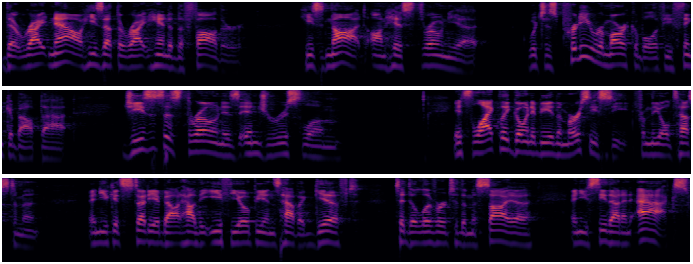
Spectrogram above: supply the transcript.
that right now he's at the right hand of the Father. He's not on his throne yet, which is pretty remarkable if you think about that. Jesus' throne is in Jerusalem it's likely going to be the mercy seat from the Old Testament. And you could study about how the Ethiopians have a gift to deliver to the Messiah. And you see that in Acts,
